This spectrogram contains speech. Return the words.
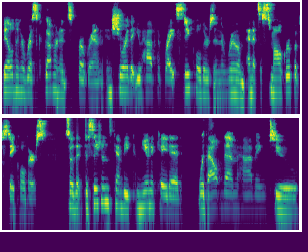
building a risk governance program, ensure that you have the right stakeholders in the room and it's a small group of stakeholders so that decisions can be communicated without them having to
